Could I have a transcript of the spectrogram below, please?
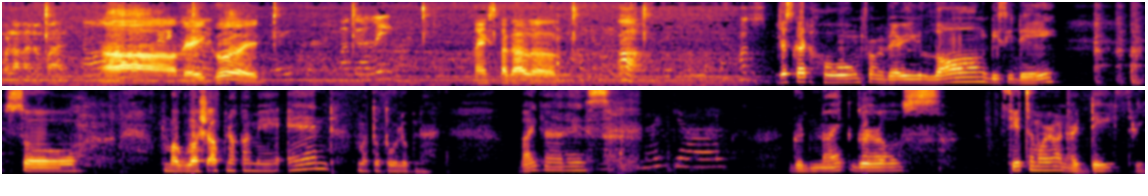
Walang anuman. Ah, very good. Magaling. Nice Tagalog. Just got home from a very long, busy day. So, mag-wash up na kami and matutulog na. Bye guys! Good night, girls! See you tomorrow on our day 3.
